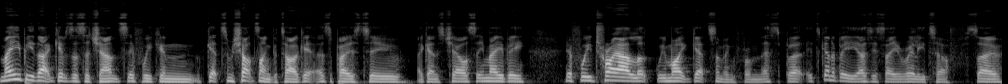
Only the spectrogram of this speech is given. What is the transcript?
maybe that gives us a chance if we can get some shots on target as opposed to against Chelsea. Maybe if we try our luck, we might get something from this, but it's going to be, as you say, really tough. So,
